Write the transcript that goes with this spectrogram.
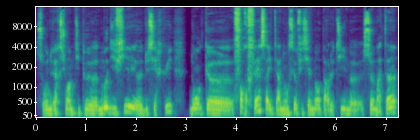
sur une version un petit peu euh, modifiée euh, du circuit. Donc euh, forfait, ça a été annoncé officiellement par le team euh, ce matin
